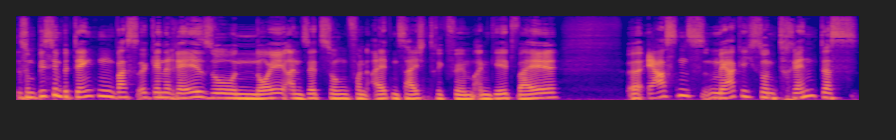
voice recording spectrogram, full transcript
so ein bisschen Bedenken, was äh, generell so Neuansetzungen von alten Zeichentrickfilmen angeht, weil äh, erstens merke ich so einen Trend, dass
